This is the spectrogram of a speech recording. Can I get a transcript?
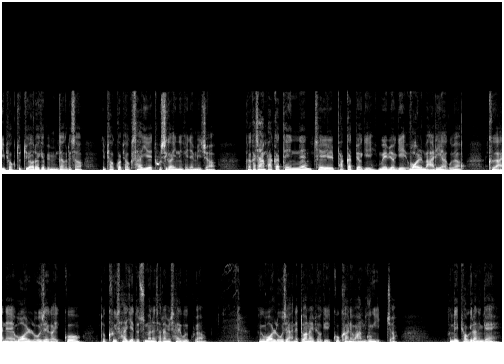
이 벽도 또 여러 겹입니다. 그래서 이 벽과 벽 사이에 도시가 있는 개념이죠. 그러니까 가장 바깥에 있는 제일 바깥 벽이 외벽이 월 마리아고요. 그 안에 월 로제가 있고 또 그 사이에도 수많은 사람이 살고 있고요. 월 로제 안에 또 하나의 벽이 있고 그 안에 왕궁이 있죠. 근데 이 벽이라는 게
